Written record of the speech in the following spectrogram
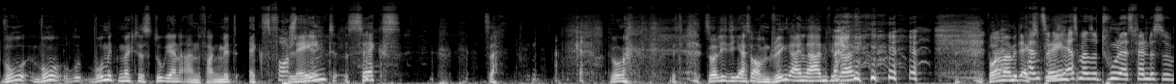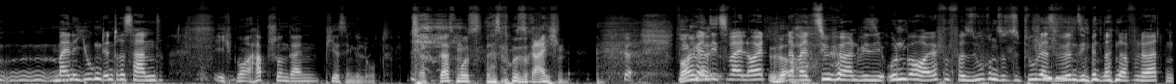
Wo, wo, womit möchtest du gerne anfangen? Mit Explained Sex? Soll ich dich erstmal auf einen Drink einladen vielleicht? Wollen wir mit Kannst du nicht erstmal so tun, als fändest du meine Jugend interessant? Ich habe schon dein Piercing gelobt. Das, das, muss, das muss reichen. Hier Wollen können Sie zwei Leuten Ja. dabei zuhören, wie sie unbeholfen versuchen, so zu tun, als würden sie miteinander flirten.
